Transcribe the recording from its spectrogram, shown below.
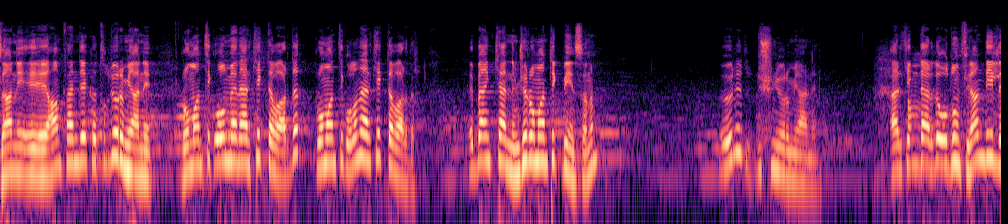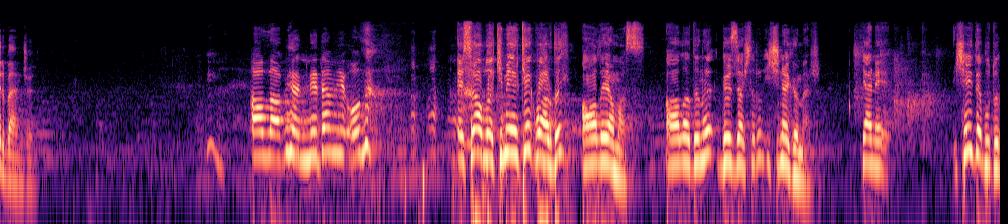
Yani e, hanımefendiye katılıyorum yani. romantik olmayan erkek de vardır, romantik olan erkek de vardır. E ben kendimce romantik bir insanım. Öyle düşünüyorum yani. Erkekler de odun falan değildir bence. Allah'ım yani neden bir onu... Esra abla kimi erkek vardır ağlayamaz. Ağladığını gözyaşlarının içine gömer. Yani şey de budur,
